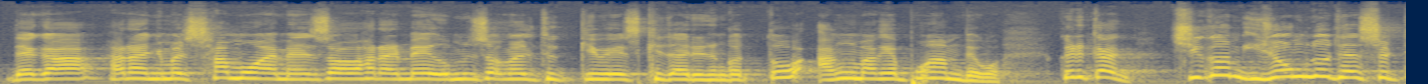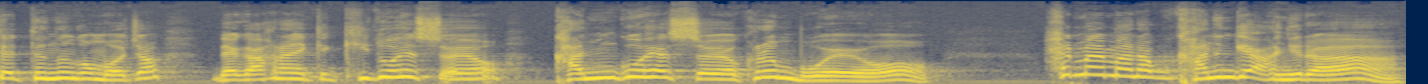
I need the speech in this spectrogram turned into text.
내가 하나님을 사모하면서 하나님의 음성을 듣기 위해서 기다리는 것도 악망에 포함되고 그러니까 지금 이 정도 됐을 때 듣는 건 뭐죠? 내가 하나님께 기도했어요. 간구했어요. 그럼 뭐예요? 할 말만 하고 가는 게 아니라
